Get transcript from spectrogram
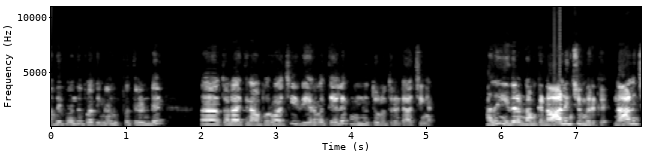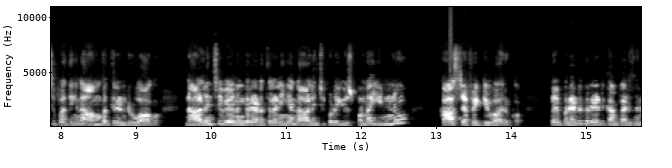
அதுக்கு வந்து பார்த்தீங்கன்னா முப்பத்தி ரெண்டு தொள்ளாயிரத்தி நாற்பது ரூபா ஆச்சு. இது இருபத்தேழு முந்நூற்றி தொண்ணூற்றி ரெண்டு ஆச்சுங்க. அது இதில் நமக்கு நாலு இன்ச்சும் இருக்குது நாலு இன்ச்சு பார்த்தீங்கன்னா ஐம்பத்தி ரெண்டு ரூபா ஆகும். நாலு இன்ச்சு வேணுங்கிற இடத்துல நீங்கள் நாலு இன்ச்சு கூட யூஸ் பண்ணால் இன்னும் காஸ்ட் எஃபெக்டிவாக இருக்கும். ஸோ இப்போ ரெண்டுக்கும் ரேட் கம்பேரிசன்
